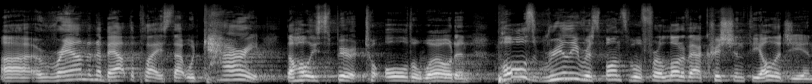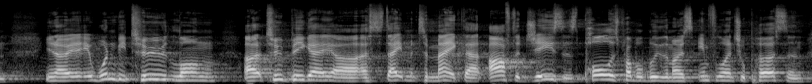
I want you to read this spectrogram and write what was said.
uh, around and about the place that would carry the Holy Spirit to all the world. And Paul's really responsible for a lot of our Christian theology. And you know, it wouldn't be too long, uh, too big a, uh, a statement to make that after Jesus, Paul is probably the most influential person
